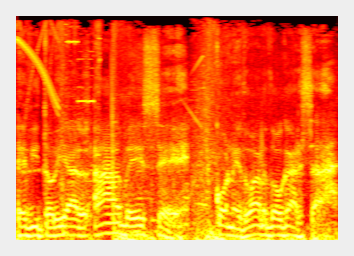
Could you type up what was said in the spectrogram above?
Editorial ABC con Eduardo Garza.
